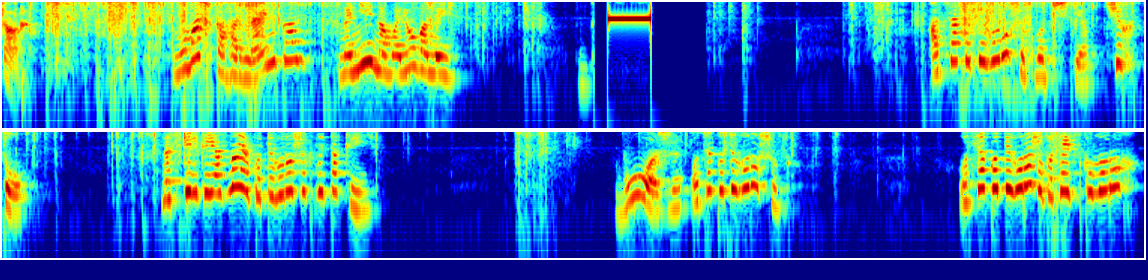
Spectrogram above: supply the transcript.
Так. Бумажка гарненька, на ній намальований. А це Котигорошок взагалі? Чи хто? Наскільки я знаю, Котигорошок не такий. Боже, оце Котигорошок. Оце Котигорошок, оцей скоморох.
